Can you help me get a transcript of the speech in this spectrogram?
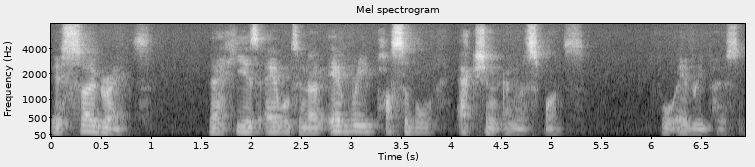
is so great that He is able to know every possible action and response for every person.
